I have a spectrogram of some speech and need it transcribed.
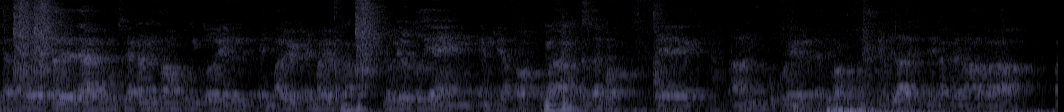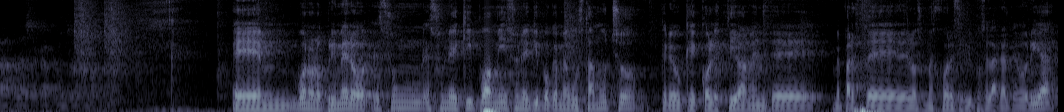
tratando de Radio Ideal, me gustaría que analizara un poquito el, el, Mallorca, el Mallorca. Lo vi el otro día en, en Riazor, jugar ante el Depor. Eh, analiza un poco el, el rival, cuáles son sus cualidades, que tiene que hacer nada para, para poder sacar puntos del Mallorca. Eh, bueno, lo primero, es un, es un equipo, a mí es un equipo que me gusta mucho, creo que colectivamente me parece de los mejores equipos de la categoría,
